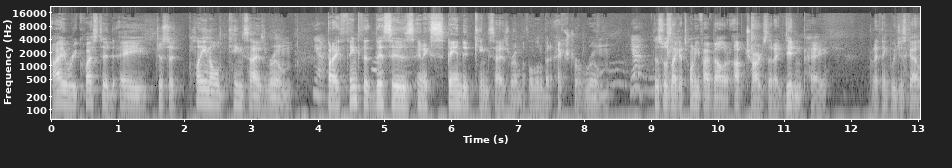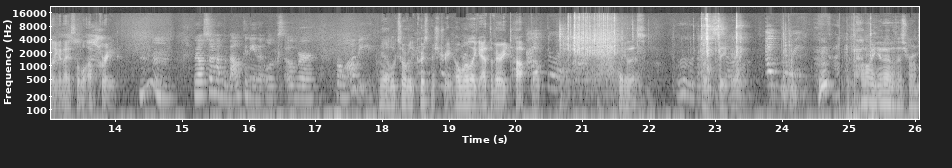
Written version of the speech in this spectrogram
I requested a just a plain old king size room. Yeah. But I think that this is an expanded king size room with a little bit extra room. yeah. This was like a twenty-five dollar upcharge that I didn't pay, but I think we just got like a nice little upgrade. Hmm. We also have a balcony that looks over the lobby. Yeah, it looks over the Christmas tree. Oh, we're like at the very top though. Look at this. Ooh, that's Let's see so... here. I do it. How do I get out of this room?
